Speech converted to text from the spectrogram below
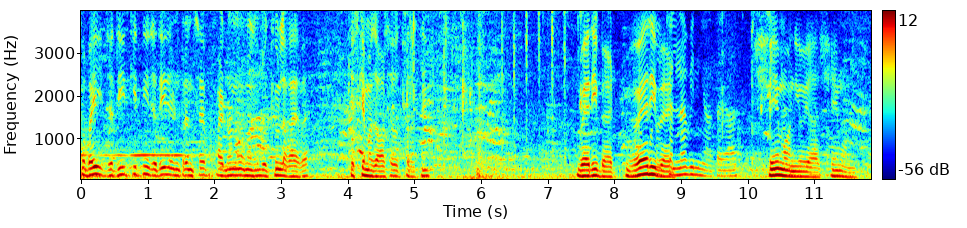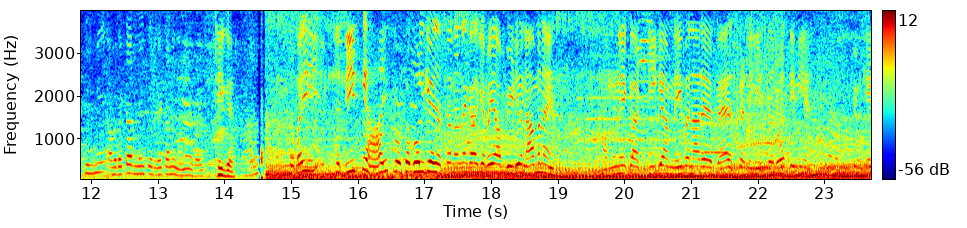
तो भाई जदीद की इतनी जदीद एंट्रेंस है आई डोंट नो उन्होंने वो क्यों लगाया हुआ है किसके मज़ार से उतरते हैं। वेरी बैड वेरी बैड चलना भी नहीं आता यार। शेम ऑन यू यार शेम ऑन ठीक है। तो भाई जदीद के हाई प्रोटोकॉल की वजह से उन्होंने कहा कि भाई आप वीडियो ना बनाएँ। हमने कहा ठीक है हम नहीं बना रहे बहस करने की ज़रूरत ही नहीं है क्योंकि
